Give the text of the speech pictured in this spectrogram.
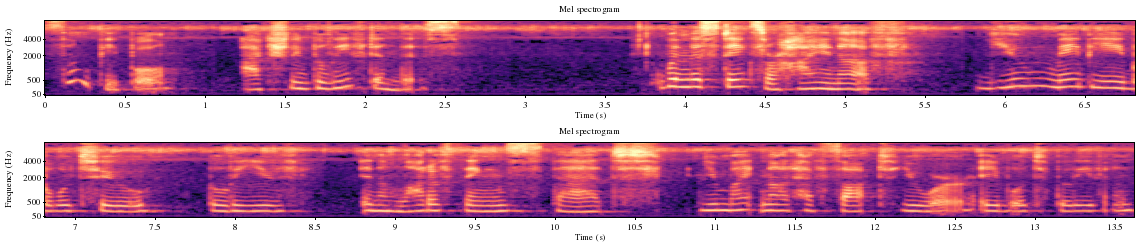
some people, actually believed in this. When the stakes are high enough, you may be able to believe in a lot of things that you might not have thought you were able to believe in.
